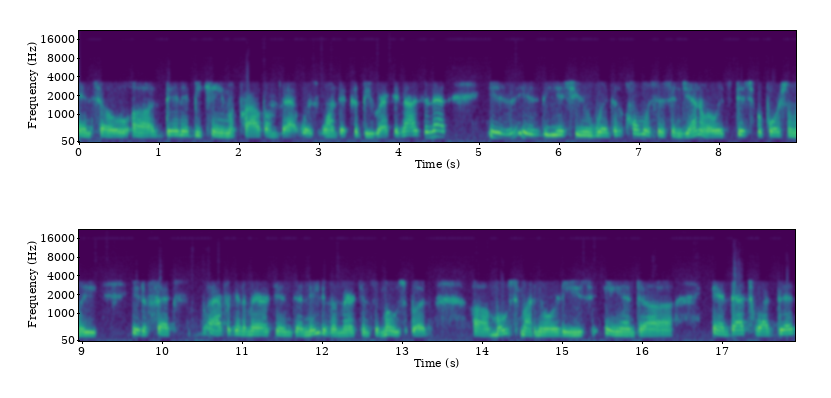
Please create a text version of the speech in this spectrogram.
And so uh, then it became a problem that was one that could be recognized, and that is is the issue with homelessness in general. It's disproportionately it affects African Americans and Native Americans the most, but uh, most minorities, and uh, and that's why that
